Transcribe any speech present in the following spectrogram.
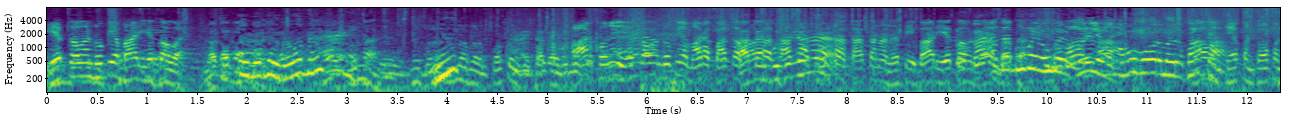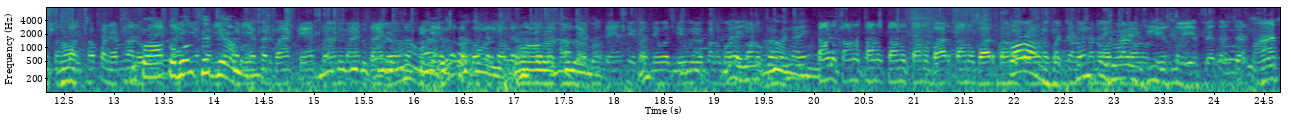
એકાવન રૂપિયા બાર એકાવન. બારસો ને એકાવન રૂપિયા મારા પાકા કાકા કાકા કાકાના નથી. બાર એકાવન ત્રેપન, ચોપન, પંચાવન, છપ્પન, ત્રાણું, તાણું, તાણું, તાણું, તાણું, તાણું, બાર, તાણું, બાર, તાણું, પંચાણું, તેરસો, એક, બે, ત્રણ, ચાર, પાંચ.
